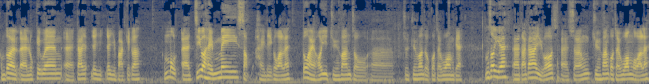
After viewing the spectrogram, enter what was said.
咁都係誒六 G RAM 誒加一一二八 G 啦。咁冇誒，只要係 Mate 十系列嘅話咧，都係可以轉翻做誒，轉轉翻做國際 warm 嘅。咁所以咧誒、大家如果誒、想轉翻國際 warm 嘅話咧，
